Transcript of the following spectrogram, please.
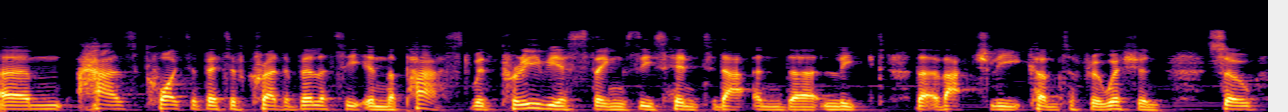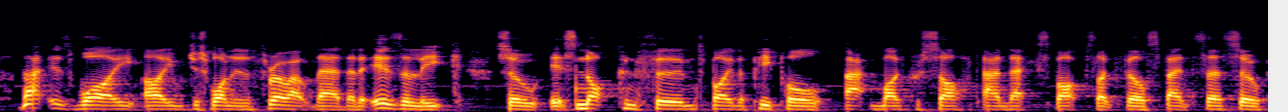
um, has quite a bit of credibility in the past with previous things he's hinted at and uh, leaked that have actually come to fruition. So that is why I just wanted to throw out there that it is a leak. So it's not confirmed by the people at Microsoft and Xbox like Phil Spencer. So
